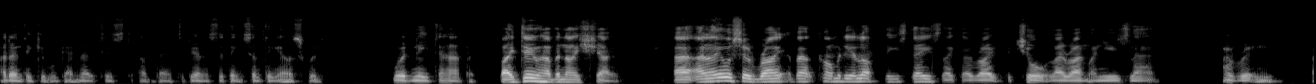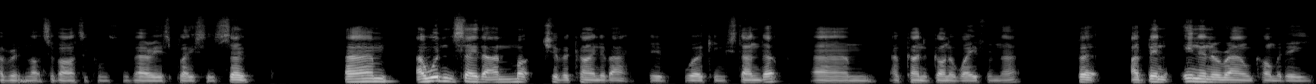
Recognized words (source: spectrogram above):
I don't think it will get noticed up there. To be honest, I think something else would would need to happen. But I do have a nice show, uh, and I also write about comedy a lot these days. Like I write for Chortle, I write my newsletter. I've written I've written lots of articles for various places. So um, I wouldn't say that I'm much of a kind of active working stand up. Um, I've kind of gone away from that. But I've been in and around comedy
